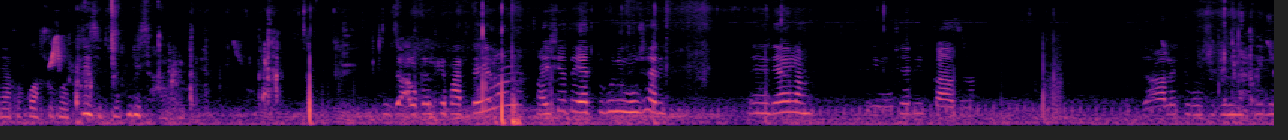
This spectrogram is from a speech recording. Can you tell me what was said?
এত কষ্ট জাল কালকে গেলাম মশারি দেখলাম এই মশারির কাজ না জাল একটু মশারি না দিলে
